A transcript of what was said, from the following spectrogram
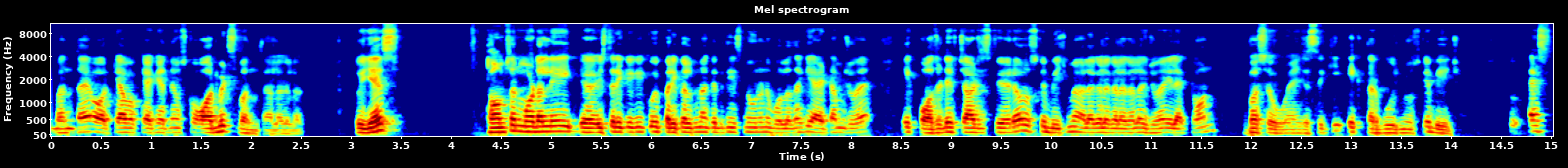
बनता है और क्या क्या कहते हैं उसको ऑर्बिट्स बनता है अलग अलग तो यस थॉमसन मॉडल ने इस तरीके की कोई परिकल्पना करी थी, इसमें उन्होंने बोला था कि एटम जो है, एक पॉजिटिव चार्ज स्फीयर है और उसके बीच में अलग अलग अलग अलग जो है इलेक्ट्रॉन बसे हुए हैं, जैसे कि एक तरबूज में उसके बीच तो एस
